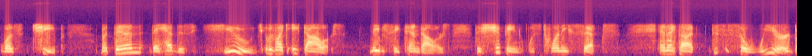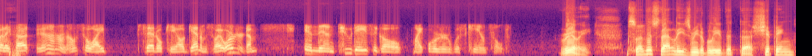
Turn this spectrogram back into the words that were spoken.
was cheap, but then they had this huge. It was like eight dollars, maybe say ten dollars. The shipping was twenty six, and I thought this is so weird. But I thought eh, I don't know, so I said okay, I'll get them. So I ordered them, and then two days ago my order was canceled. Really, so this that leads me to believe that uh, shipping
